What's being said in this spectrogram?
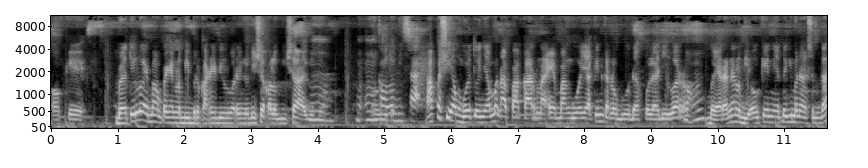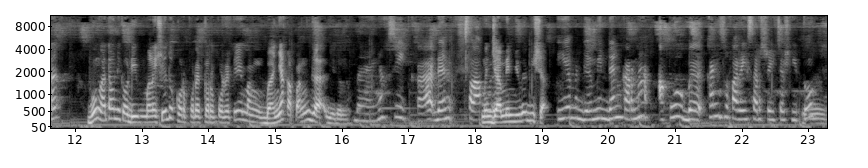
Oke. Berarti lo emang pengen lebih berkarir di luar Indonesia kalau bisa gitu. Hmm. Mm-mm, Oh, kalau gitu. bisa Apa sih yang buat lo nyaman? Apa karena emang gue yakin kalau gue udah kuliah di luar, oh bayarannya lebih oke nih atau gimana? Sementara gue nggak tahu nih kalau di Malaysia tuh corporate corporate emang banyak apa enggak gitu loh. banyak sih kak dan Menjamin juga bisa. iya menjamin dan karena aku kan suka research research gitu Hmm.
